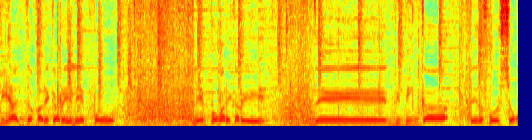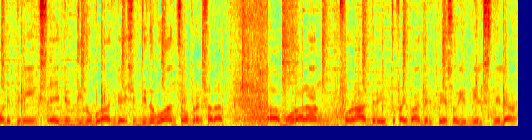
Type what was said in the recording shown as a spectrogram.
We had the kare-kare lempo. Lempo kare-kare. Then, bibingka. Then, of course, chocolate drinks. And yung dinuguan, guys. Yung dinuguan, sobrang sarap. Uh, mura lang. 400 to 500 peso yung meals nila.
